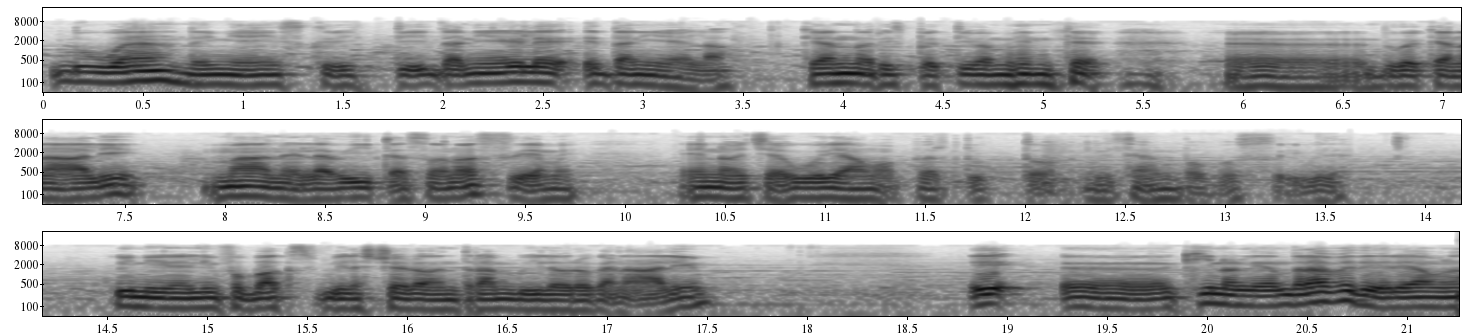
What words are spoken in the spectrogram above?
due dei miei iscritti, Daniele e Daniela, che hanno rispettivamente eh, due canali, ma nella vita sono assieme e noi ci auguriamo per tutto il tempo possibile. Quindi nell'info box vi lascerò entrambi i loro canali. E eh, chi non li andrà a vedere una,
